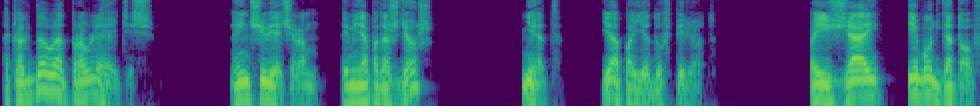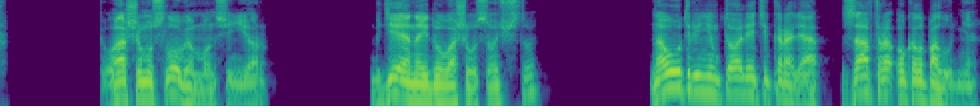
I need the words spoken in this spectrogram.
А когда вы отправляетесь? Нынче вечером. Ты меня подождешь? Нет, я поеду вперед. Поезжай и будь готов. К вашим услугам, монсеньор. Где я найду ваше высочество? На утреннем туалете короля, завтра около полудня.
